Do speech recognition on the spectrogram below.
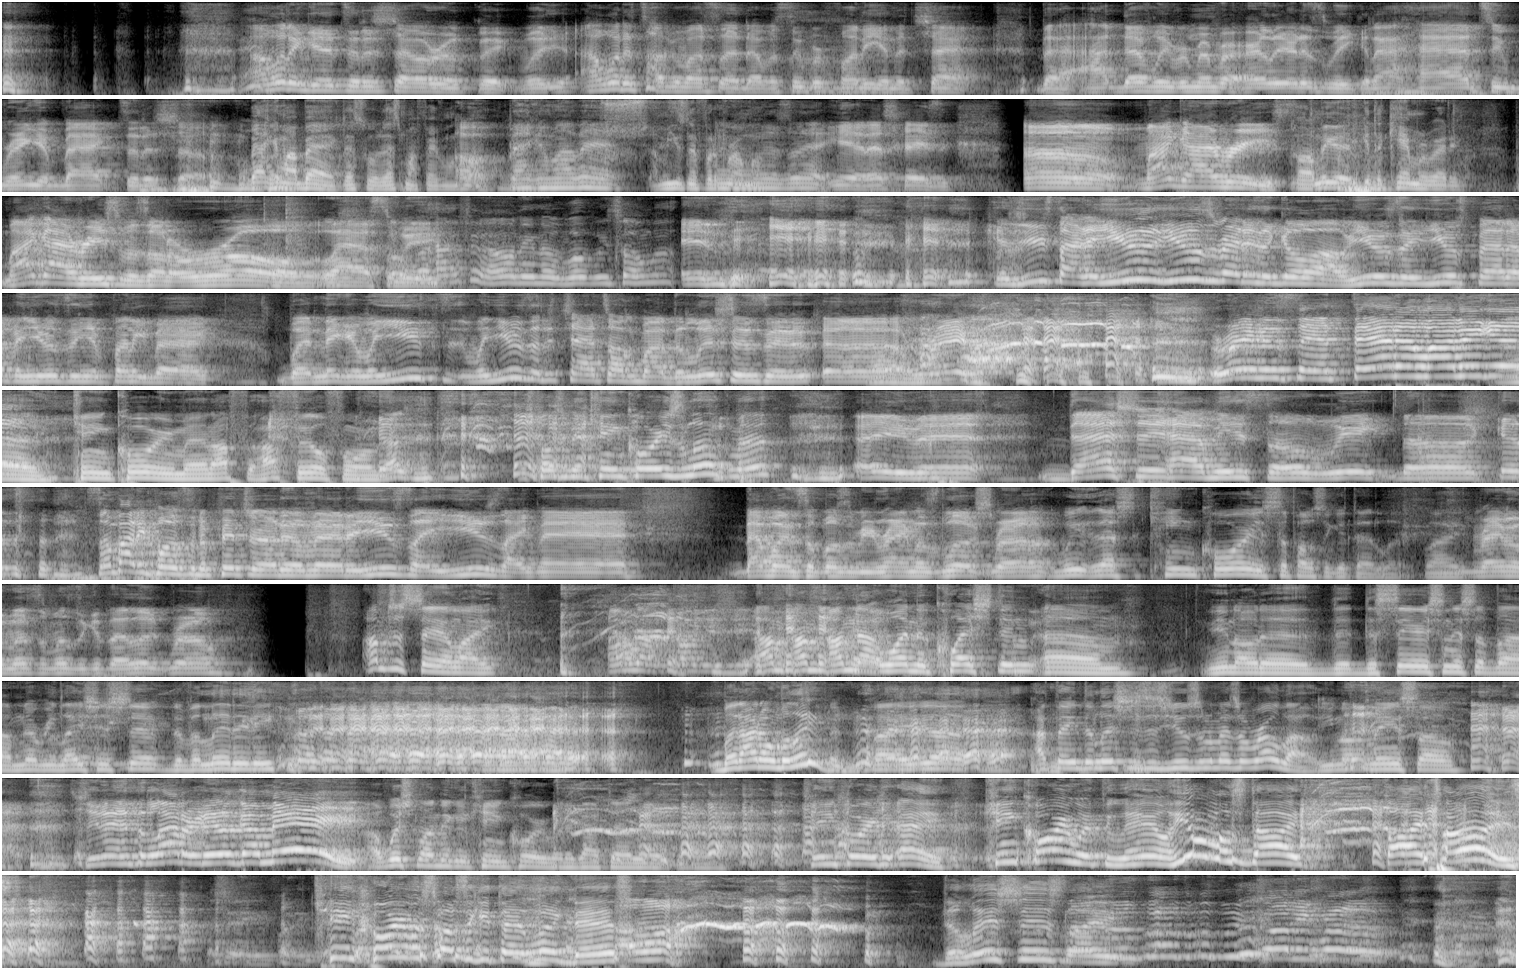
I want to get into the show real quick, but I want to talk about something that was super funny in the chat that I definitely remember earlier this week, and I had to bring it back to the show. Back in my bag. That's what. That's my favorite one. oh, back in my bag. I'm using it for the promo. that? Yeah, that's crazy. Um, my guy Reese, Oh, let me get the camera ready. My guy Reese was on a roll last What week. happened? I don't even know what we talking about. And because you started, you you was ready to go off. You was you was fed up and you was in your funny bag. But nigga, when you when you was in the chat talking about Deelishis and uh, Raymond, Raymond Santana, my nigga. Hey, King Corey, man, I, f- I feel for him. That's, that's supposed to be King Corey's look, man. Hey man, that shit had me so weak, dog. Cause somebody posted a picture of him, man, and you was like, you was like, man, that wasn't supposed to be Raymond's look, bro. We that's King Corey is supposed to get that look. Like Raymond was supposed to get that look, bro. I'm just saying, like I'm not I'm, I'm, I'm not one to question um you know the, the the seriousness of um, their relationship, the validity. Uh, but I don't believe it. Like, uh, I think Deelishis is using them as a rollout. You know what I mean? So She didn't hit the lottery. They don't got married. I wish my nigga King Corey would have got that look, man. King Corey, hey, King Corey went through hell. He almost died five times. King Corey was supposed to get that look, Daz. Deelishis, like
